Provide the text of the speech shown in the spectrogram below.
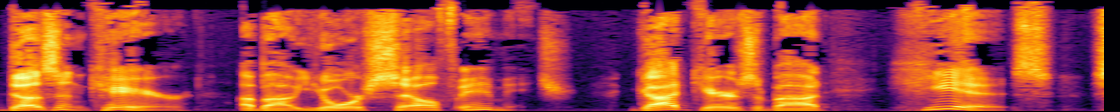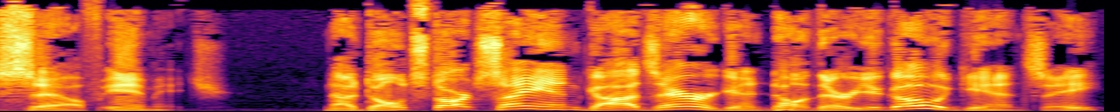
doesn't care about your self image. God cares about His self image. Now don't start saying God's arrogant. Don't, there you go again, see?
